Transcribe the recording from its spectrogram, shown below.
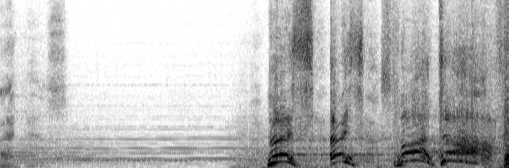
madness. This is Sparta!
